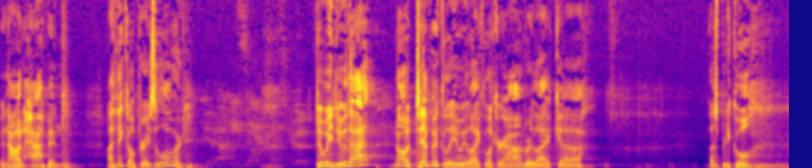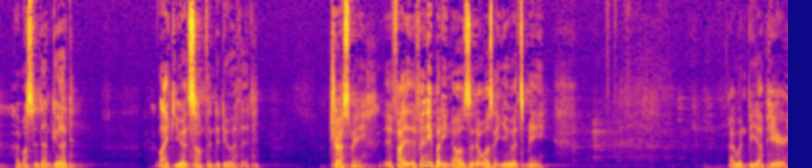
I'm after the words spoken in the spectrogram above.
and now it happened." I think I'll praise the Lord. Do we do that? No, typically we like look around, we're like, uh, that's pretty cool. I must have done good. Like you had something to do with it. Trust me, if, I, if anybody knows that it wasn't you, it's me. I wouldn't be up here.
